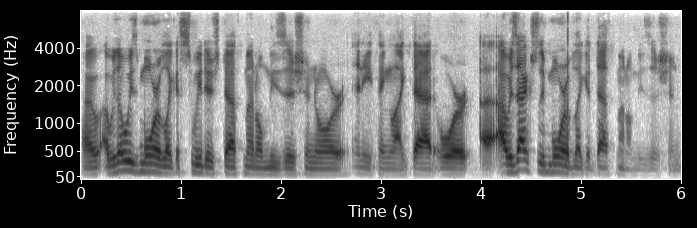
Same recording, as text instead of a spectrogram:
I, I, was always more of like a Swedish death metal musician or anything like that, or uh, I was actually more of like a death metal musician,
